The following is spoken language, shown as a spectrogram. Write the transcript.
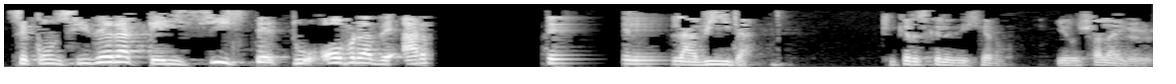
se considera que hiciste tu obra de arte en la vida. ¿Qué crees que le dijeron? Jerusalén.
